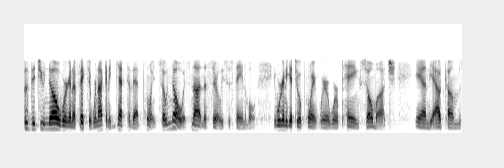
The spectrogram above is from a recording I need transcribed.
So did you know we're going to fix it? We're not going to get to that point. So no, it's not necessarily sustainable. We're going to get to a point where we're paying so much and the outcomes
